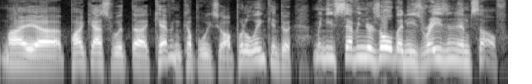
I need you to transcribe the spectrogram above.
my uh, podcast with uh, Kevin a couple weeks ago. I'll put a link into it. I mean, he's seven years old and he's raising himself.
